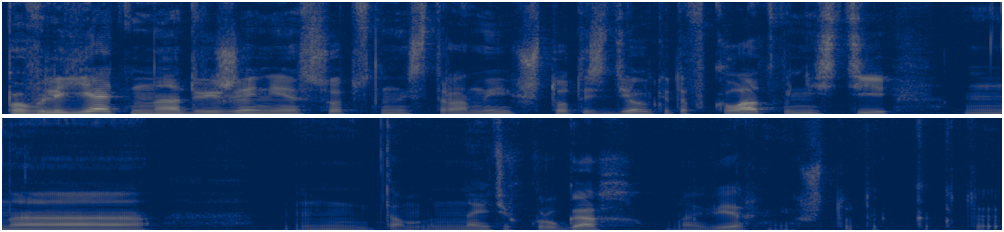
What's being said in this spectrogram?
повлиять на движение собственной страны, что-то сделать, какой-то вклад внести на, там, на этих кругах, на верхних, что-то как-то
